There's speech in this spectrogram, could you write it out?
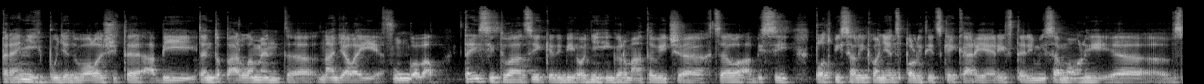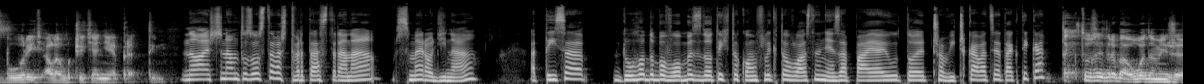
pre nich bude dôležité, aby tento parlament e, naďalej fungoval. V tej situácii, kedy by od nich Igor Matovič e, chcel, aby si podpísali koniec politickej kariéry, vtedy by sa mohli e, vzbúriť, ale určite nie predtým. No a ešte nám tu zostáva štvrtá strana, sme rodina. A ty sa dlhodobo vôbec do týchto konfliktov vlastne nezapájajú, to je čo, vyčkávacia taktika? Tak tu si treba uvedomiť, že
